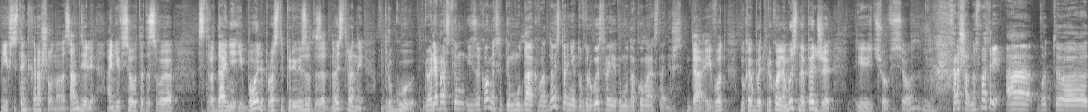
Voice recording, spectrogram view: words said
у них все станет хорошо. Но на самом деле они все вот это свое страдание и боль просто перевезут из одной страны в другую. Говоря и... простым языком, если ты мудак в одной стране, то в другой стране ты мудаком и останешься. Да, и вот, ну как бы это прикольная мысль, но опять же, и что, все? Хорошо, ну смотри, а вот э,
